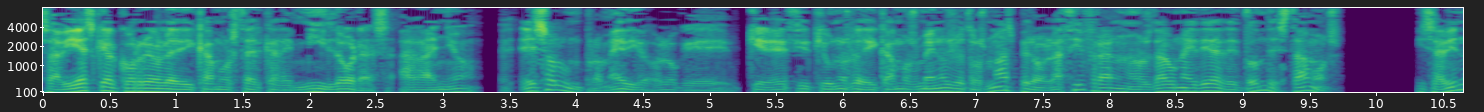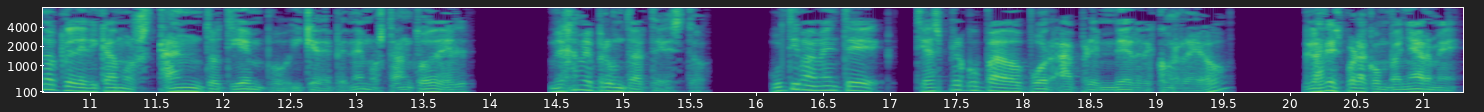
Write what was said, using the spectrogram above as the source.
¿Sabías que al correo le dedicamos cerca de mil horas al año? Es solo un promedio, lo que quiere decir que unos le dedicamos menos y otros más, pero la cifra nos da una idea de dónde estamos. Y sabiendo que le dedicamos tanto tiempo y que dependemos tanto de él, déjame preguntarte esto. Últimamente, ¿te has preocupado por aprender de correo? Gracias por acompañarme.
